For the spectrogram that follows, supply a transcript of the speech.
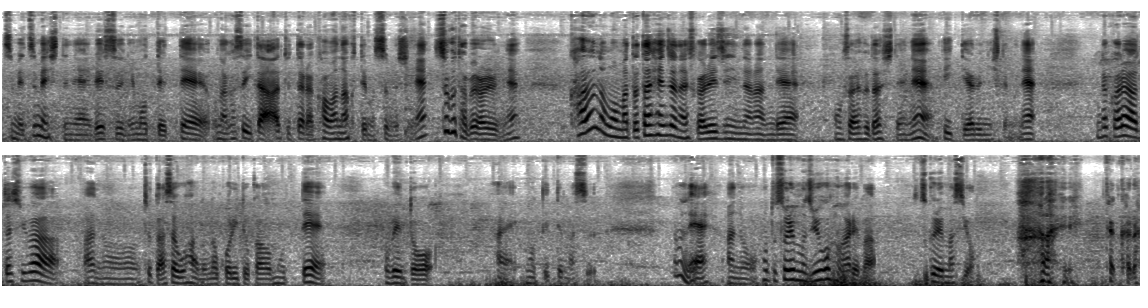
詰め詰めしてねレースンに持ってってお腹すいたって言ったら買わなくても済むしね。すぐ食べられるね。買うのもまた大変じゃないですか。レジに並んでお財布出してねピッてやるにしてもね。だから私はあのちょっと朝ごはんの残りとかを持ってお弁当、はい、持って行ってます。でもねあの本当それも15分あれば作れますよ。はい。だから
